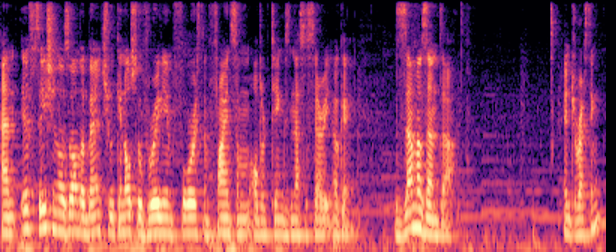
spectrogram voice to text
and if Zacian is on the bench, we can also Viridian Forest and find some other things necessary. Okay, Zamazenta. Interesting.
